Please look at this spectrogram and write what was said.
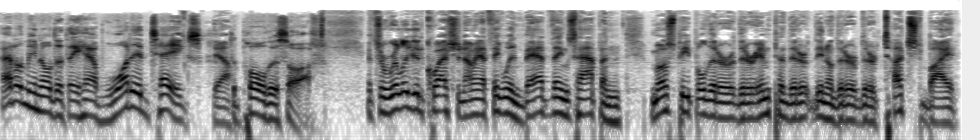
How do we know that they have what it takes yeah. to pull this off? It's a really good question. I mean, I think when bad things happen, most people that are that are imp- that are you know that are that are touched by it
